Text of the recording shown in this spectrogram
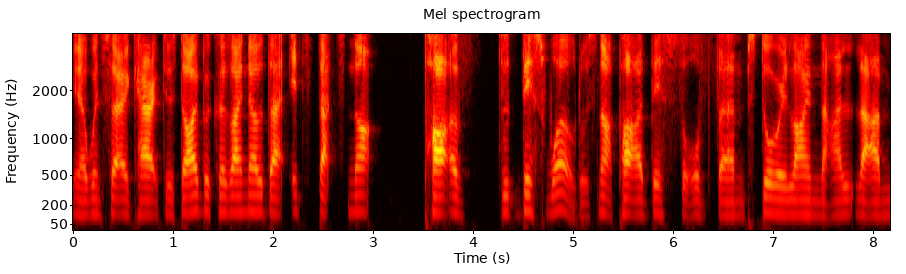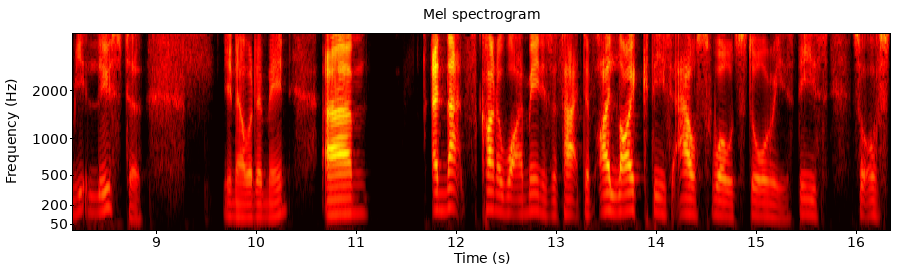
You know, when certain characters die because I know that it's that's not part of th- this world, or it's not part of this sort of um, storyline that I that I'm used to. You know what I mean? Um, and that's kind of what I mean is the fact of I like these Elseworld stories, these sort of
